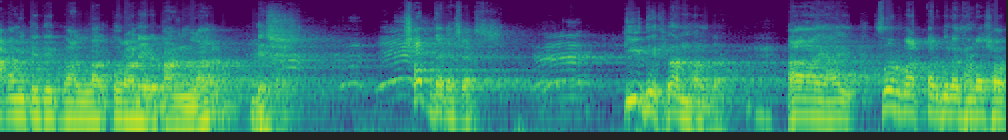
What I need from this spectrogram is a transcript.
আগামীতে দেখব আল্লাহর কোরআনের বাংলার দেশ। সব দেখা শেষ। কি দেখলাম না আমরা? হায় হায়, চোর বার্তারগুলো আমরা সব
